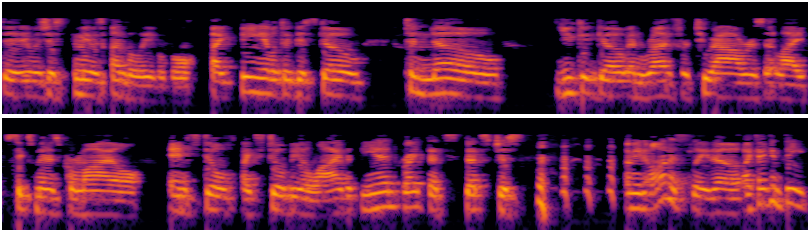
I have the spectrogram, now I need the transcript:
it was just I mean, it was unbelievable. Like being able to just go to know you could go and run for two hours at like six minutes per mile and still like still be alive at the end, right? That's that's just I mean, honestly though, like I can think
